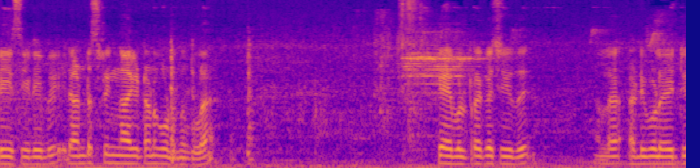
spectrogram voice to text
D C D B രണ്ട് സ്ട്രിങ് ആയിട്ടാണ് കൊണ്ടുവന്നിട്ടുള്ളത്. കേബിൾ ട്രേ ഒക്കെ ചെയ്ത് നല്ല അടിപൊളിയായിട്ട്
